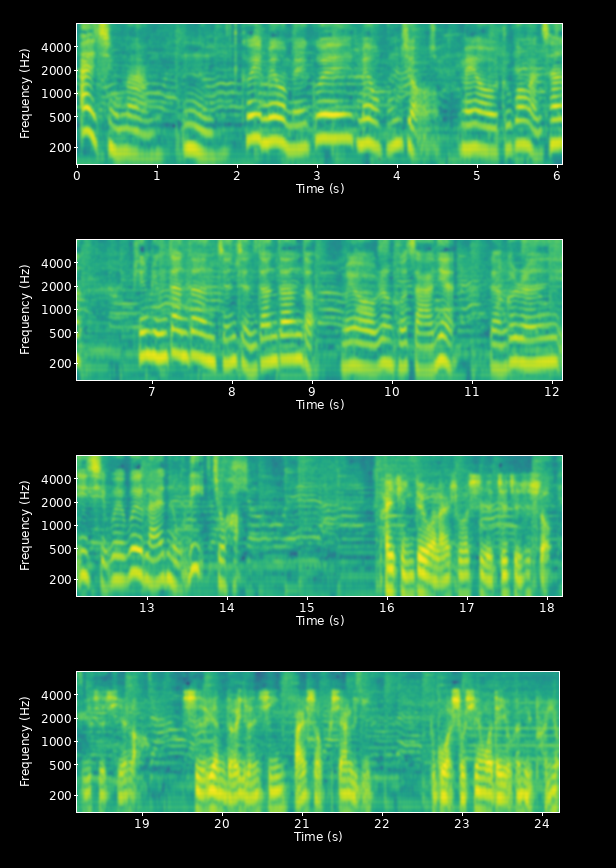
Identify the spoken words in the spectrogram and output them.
爱情嘛，嗯，可以没有玫瑰，没有红酒，没有烛光晚餐。平平淡淡、简简单单的，没有任何杂念，两个人一起为未来努力就好。爱情对我来说是执子之手，与子偕老，是愿得一人心，白首不相离。不过，首先我得有个女朋友。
